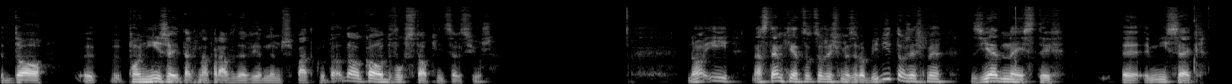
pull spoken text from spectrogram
do poniżej tak naprawdę w jednym przypadku, do, do około 2 stopni Celsjusza. No i następnie to, co żeśmy zrobili, to żeśmy z jednej z tych misek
